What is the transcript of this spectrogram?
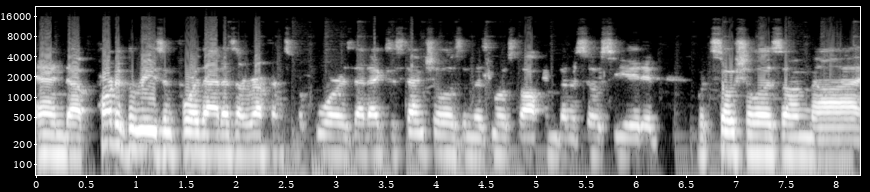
And uh, part of the reason for that, as I referenced before, is that existentialism has most often been associated with socialism uh,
